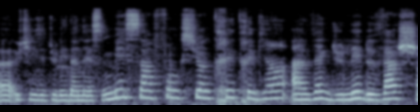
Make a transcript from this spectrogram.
euh, utilisait du lait d'ânesse, mais ça fonctionne très très bien avec du lait de vache.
